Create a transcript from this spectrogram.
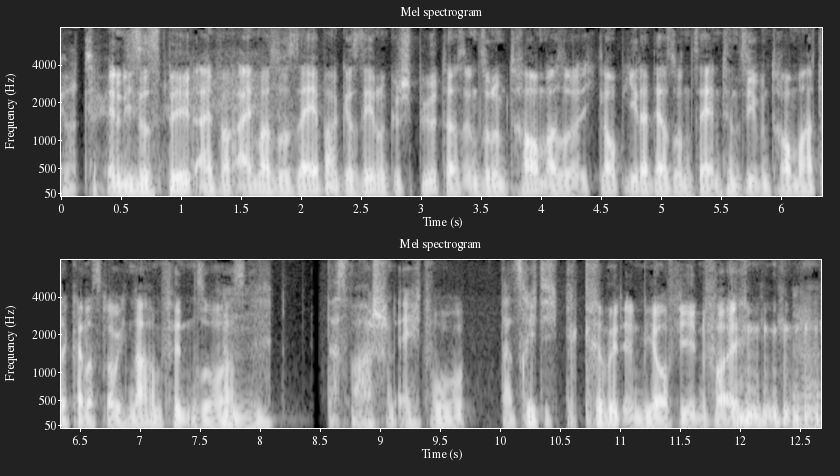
Gott. Wenn du dieses Bild einfach einmal so selber gesehen und gespürt hast in so einem Traum, also ich glaube, jeder, der so einen sehr intensiven Traum hatte, kann das, glaube ich, nachempfinden, sowas. Mhm. Das war schon echt, wo das richtig gekribbelt in mir auf jeden Fall. Ja,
